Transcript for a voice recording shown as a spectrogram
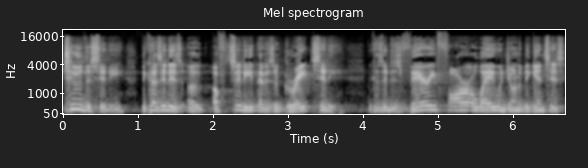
to the city because it is a, a city that is a great city. Because it is very far away when Jonah begins his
